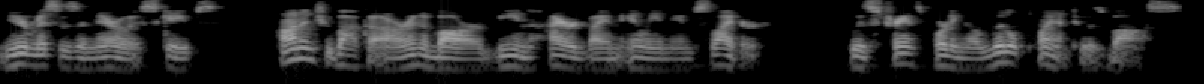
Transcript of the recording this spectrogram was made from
Near Misses and Narrow Escapes, Han and Chewbacca are in a bar being hired by an alien named Slider, who is transporting a little plant to his boss.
